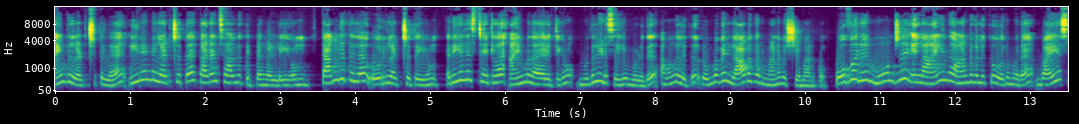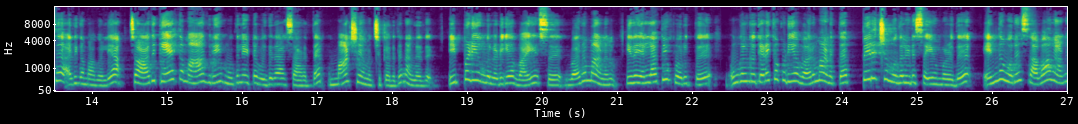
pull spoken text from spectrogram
ஐந்து லட்சத்துல இரண்டு லட்சத்தை கடன் சார்ந்த திட்டங்கள்லயும் தங்கத்துல ஒரு லட்சத்தையும் ரியல் எஸ்டேட்ல ஐம்பதாயிரத்தையும் முதலீடு செய்யும் பொழுது அவங்களுக்கு ரொம்பவே லாபகரமான விஷயமா இருக்கும். ஒவ்வொரு மூன்று இல்ல ஐந்து ஆண்டுகளுக்கு ஒரு முறை வயசு அதிகமாகும் இல்லையா? சோ அதுக்கேத்த மாதிரி முதலீட்டு விகிதாசாரத்தை மாற்றி அமைச்சுக்கிறது நல்லது. இப்படி உங்களுடைய வயசு வருமானம் இதை எல்லாத்தையும் பொறுத்து உங்களுக்கு கிடைக்கக்கூடிய வருமானத்தை பிரிச்சு முதலீடு செய்யும் பொழுது எந்த ஒரு சவாலான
